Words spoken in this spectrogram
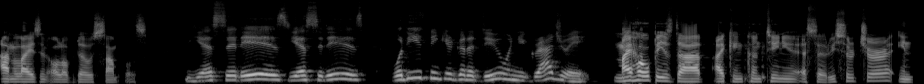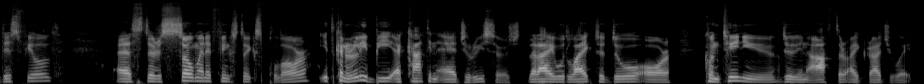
analyzing all of those samples. Yes, it is. Yes, it is. What do you think you're gonna do when you graduate? My hope is that I can continue as a researcher in this field as there's so many things to explore. It can really be a cutting edge research that I would like to do or continue doing after I graduate.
